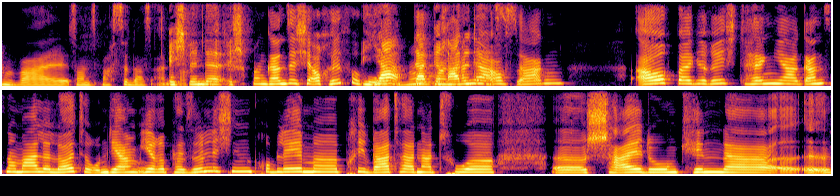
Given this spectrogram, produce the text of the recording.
weil sonst machst du das einfach. Ich finde, nicht. ich man kann sich ja auch Hilfe holen. Ja, ne? da man gerade kann ja auch sagen, auch bei Gericht hängen ja ganz normale Leute rum. Die haben ihre persönlichen Probleme privater Natur, äh, Scheidung, Kinder, äh,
